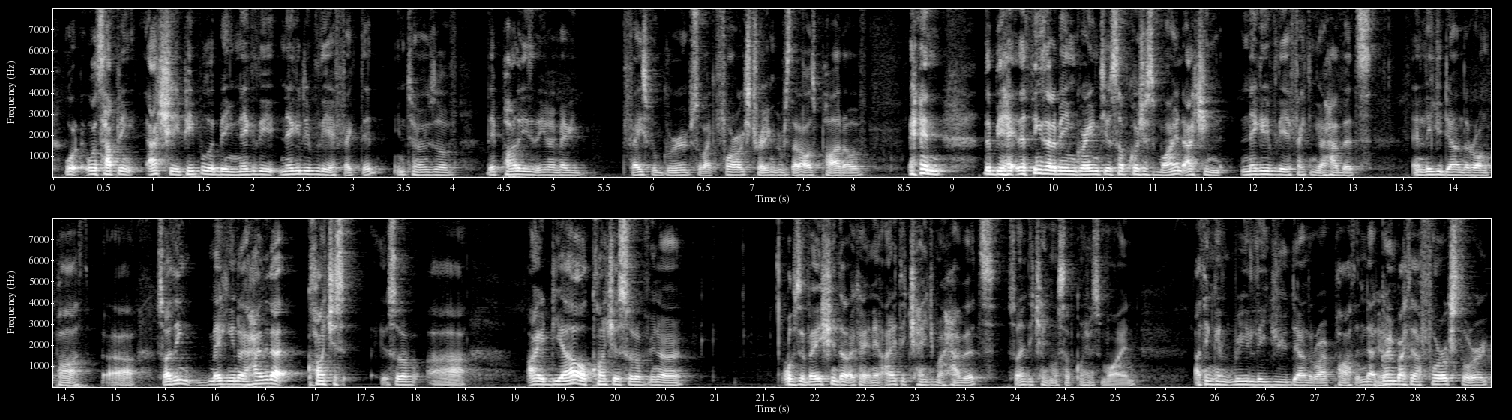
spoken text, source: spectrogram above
what what's happening. Actually, people are being negatively negatively affected in terms of they're part of these you know maybe Facebook groups or like forex trading groups that I was part of, and the beha- the things that are being ingrained into your subconscious mind actually negatively affecting your habits and lead you down the wrong path. Uh, so I think making you know having that conscious sort of uh, idea or conscious sort of you know observation that okay now I need to change my habits, so I need to change my subconscious mind. I think can really lead you down the right path. And that Yeah. going back to that forex story,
